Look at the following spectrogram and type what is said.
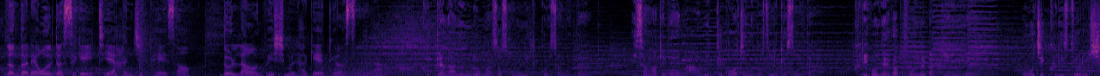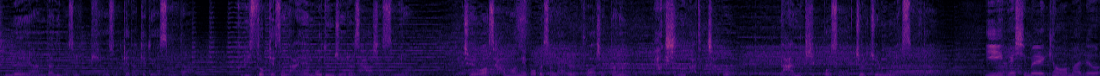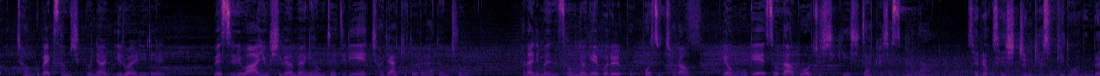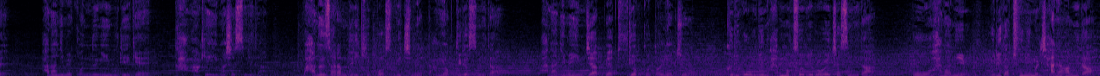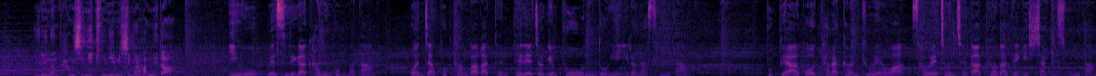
런던의 올더스 게이트의 한 집회에서 놀라운 회심을 하게 되었습니다. 그때 나는 로마서 서문을 듣고 있었는데 이상하게 내 마음이 뜨거워지는 것을 느꼈습니다. 그리고 내가 구원을 받기 위해 오직 그리스도를 신뢰해야 한다는 것을 비로소 깨닫게 되었습니다. 그리스도께서 나의 모든 죄를 사하셨으며 죄와 사망의 법에서 나를 구하셨다는 확신이 가득 차고 난 기뻐서 어쩔 줄 몰랐습니다. 이 회심을 경험한 후 1939년 1월 1일 웨슬리와 60여 명의 형제들이 철야 기도를 하던 중 하나님은 성령의 불을 폭포수처럼 영국에 쏟아부어 주시기 시작하셨습니다. 새벽 3시쯤 계속 기도하는데 하나님의 권능이 우리에게 강하게 임하셨습니다. 많은 사람들이 기뻐 소리치며 땅에 엎드렸습니다. 하나님의 임재 앞에 두렵고 떨렸죠. 그리고 우린 한 목소리로 외쳤습니다. 오 하나님, 우리가 주님을 찬양합니다. 우리는 당신이 주님이심을 합니다. 이후 웨슬리가 가는 곳마다 원자 폭탄과 같은 대대적인 부흥 운동이 일어났습니다. 부패하고 타락한 교회와 사회 전체가 변화되기 시작했습니다.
